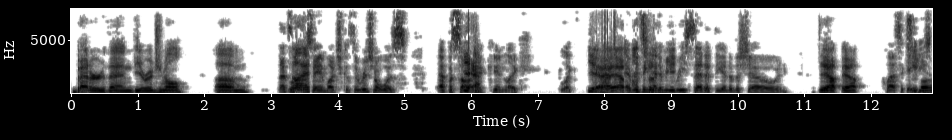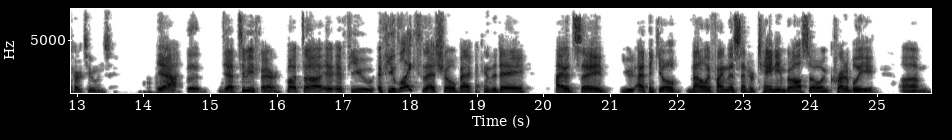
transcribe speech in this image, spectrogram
better than the original. Um, That's not saying much because the original was episodic and like like yeah, yeah, everything had to be reset at the end of the show and Yeah, yeah. classic So- 80s cartoons. Yeah, uh, yeah. To be fair, but uh, if you if you liked that show back in the day, I would say you. I think you'll not only find this entertaining, but also incredibly um,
